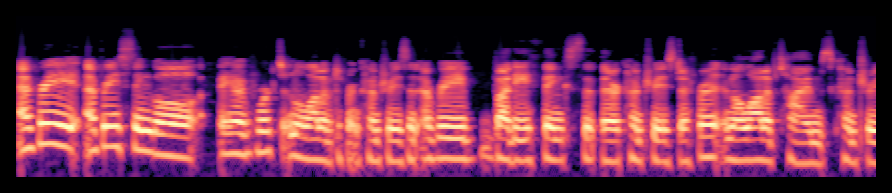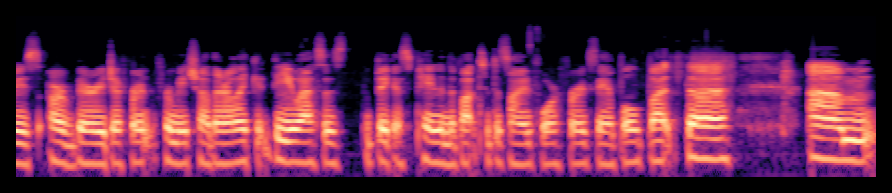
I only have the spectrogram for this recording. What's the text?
every every single I've worked in a lot of different countries and everybody thinks that their country is different. And a lot of times countries are very different from each other. Like the US is the biggest pain in the butt to design for for example. But the um,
